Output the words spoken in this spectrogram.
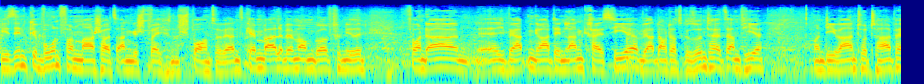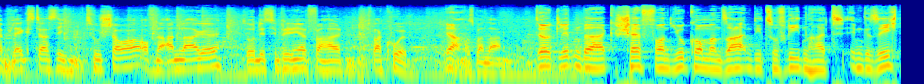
die sind gewohnt von Marschalls angesprochen zu werden. Das kennen wir alle, wenn wir am Golfturnier sind. Von da, äh, wir hatten gerade den Landkreis hier, wir hatten auch das Gesundheitsamt hier. Und die waren total perplex, dass sich Zuschauer auf einer Anlage so diszipliniert verhalten. Das war cool ja. muss man sagen. Dirk Littenberg, Chef von Ucom, man sah ihm die Zufriedenheit im Gesicht.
